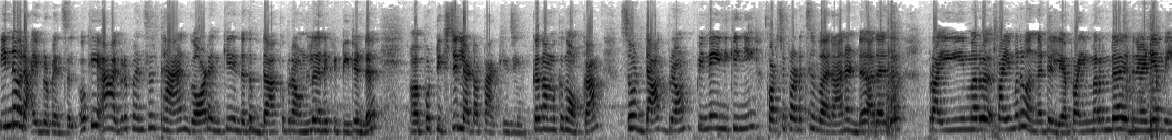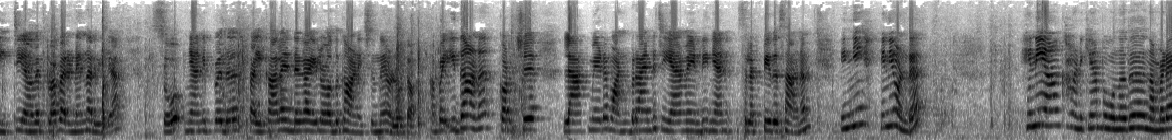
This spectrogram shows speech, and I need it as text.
പിന്നെ ഒരു ഐബ്രോ പെൻസിൽ ഓക്കെ ആ ഐബ്രോ പെൻസിൽ താങ്ക് ഗോഡ് എനിക്ക് ഇതിന്റെ ഡാർക്ക് ബ്രൗണിൽ തന്നെ കിട്ടിയിട്ടുണ്ട്. പൊട്ടിച്ചിട്ടില്ല കേട്ടോ പാക്കേജിങ് ഒക്കെ നമുക്ക് നോക്കാം. സോ ഡാർക്ക് ബ്രൗൺ പിന്നെ എനിക്ക് ഇനി കുറച്ച് പ്രൊഡക്ട്സ് വരാനുണ്ട്. അതായത് പ്രൈമർ പ്രൈമർ വന്നിട്ടില്ല. പ്രൈമറിന്റെ ഇതിനു വേണ്ടി ഞാൻ വെയിറ്റ് ചെയ്യണം. അത് എപ്പോഴാണ് വരണേന്ന് അറിയില്ല. സോ ഞാനിപ്പോ ഇത് തൽക്കാലം എന്റെ കയ്യിലുള്ളത് കാണിച്ചതേ ഉള്ളൂ കേട്ടോ അപ്പൊ ഇതാണ് കുറച്ച് ലാക്മയുടെ വൺ ബ്രാൻഡ് ചെയ്യാൻ വേണ്ടി ഞാൻ സെലക്ട് ചെയ്ത സാധനം. ഇനി ഇനിയുണ്ട്. ഇനി ഞാൻ കാണിക്കാൻ പോകുന്നത് നമ്മുടെ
